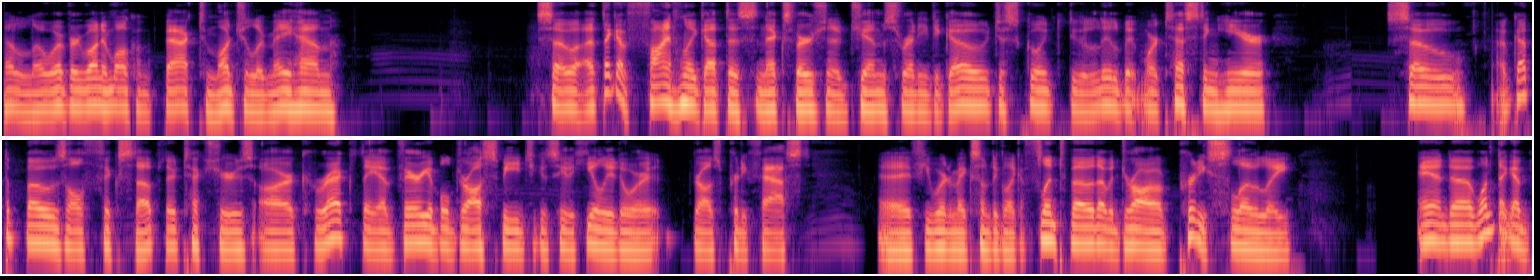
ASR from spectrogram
Hello everyone and welcome back to Modular Mayhem. So I think I've finally got this next version of gems ready to go. Just going to do a little bit more testing here. So I've got the bows all fixed up. Their textures are correct. They have variable draw speeds. You can see the Heliodor, it draws pretty fast. Uh, if you were to make something like a flint bow, that would draw pretty slowly. And uh, one thing I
